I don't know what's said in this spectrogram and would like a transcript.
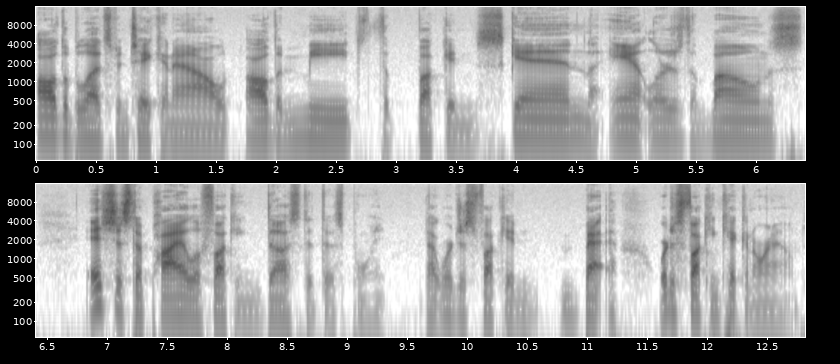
All the blood's been taken out. All the meat, the fucking skin, the antlers, the bones. It's just a pile of fucking dust at this point that we're just fucking ba- we're just fucking kicking around.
